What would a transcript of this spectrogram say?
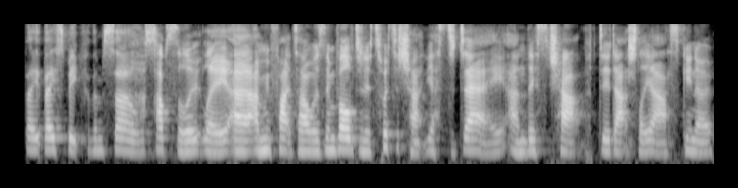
they, they speak for themselves. Absolutely. Uh, I mean, in fact, I was involved in a Twitter chat yesterday, and this chap did actually ask, you know,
